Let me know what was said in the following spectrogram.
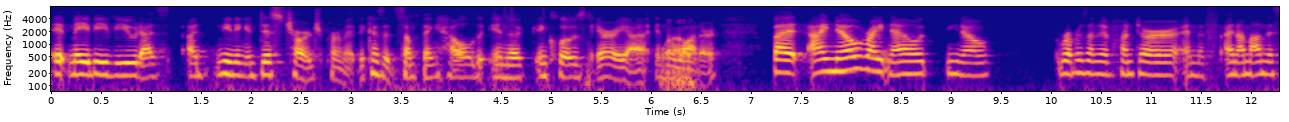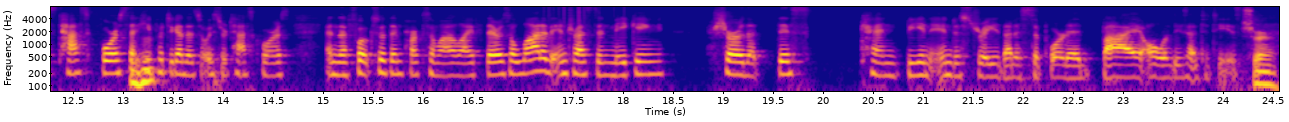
it may be viewed as a, needing a discharge permit because it's something held in an enclosed area in the water. But I know right now, you know, Representative Hunter and the and I'm on this task force that he put together, this oyster task force, and the folks within Parks and Wildlife. There's a lot of interest in making sure that this can be an industry that is supported by all of these entities. Sure.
